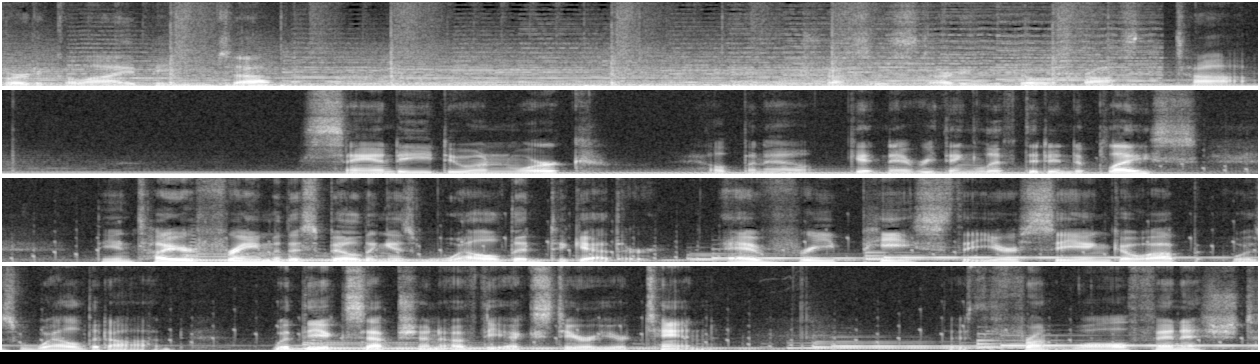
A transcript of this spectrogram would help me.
Vertical I-beams up trusses starting to go across the top. Sandy doing work, helping out, getting everything lifted into place. The entire frame of this building is welded together. Every piece that you're seeing go up was welded on, with the exception of the exterior tin. There's the front wall finished,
